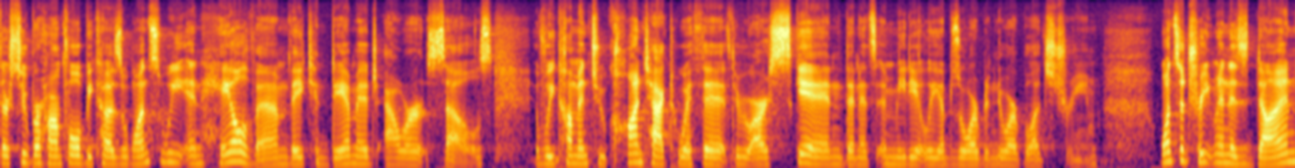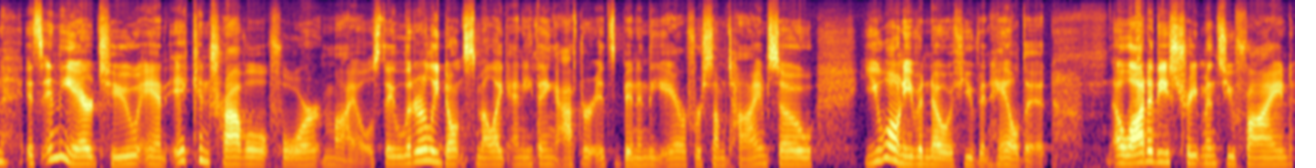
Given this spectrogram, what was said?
they're super harmful because once we inhale them, they can damage our cells. If we come into contact with it through our skin, then it's immediately absorbed into our bloodstream. Once a treatment is done, it's in the air too, and it can travel for miles. They literally don't smell like anything after it's been in the air for some time, so you won't even know if you've inhaled it a lot of these treatments you find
